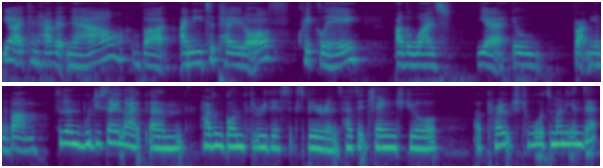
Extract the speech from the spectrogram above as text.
yeah, I can have it now, but I need to pay it off quickly. Otherwise, yeah, it'll bite me in the bum. So then would you say like um having gone through this experience, has it changed your approach towards money and debt?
